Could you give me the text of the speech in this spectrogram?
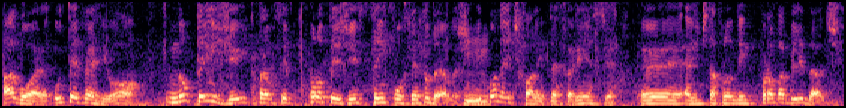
agora, o TVRO não tem jeito para você proteger 100% delas. E quando a gente fala em interferência, é, a gente está falando em probabilidade.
